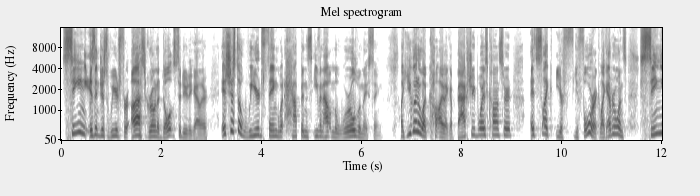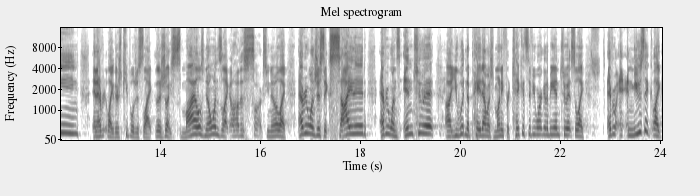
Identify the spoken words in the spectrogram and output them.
singing isn't just weird for us grown adults to do together. It's just a weird thing what happens even out in the world when they sing. Like you go to a like a Backstreet Boys concert, it's like you're euphoric. Like everyone's singing, and every like there's people just like there's like smiles. No one's like, oh, this sucks, you know. Like everyone's just excited. Everyone's into it. Uh, you wouldn't have paid that much money for tickets if you weren't going to be into it. So like everyone and music like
